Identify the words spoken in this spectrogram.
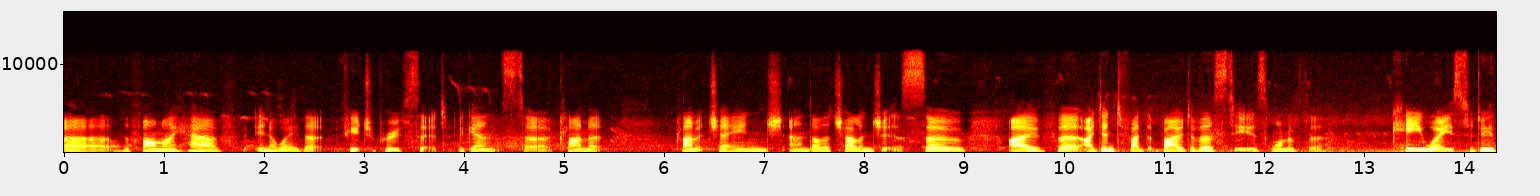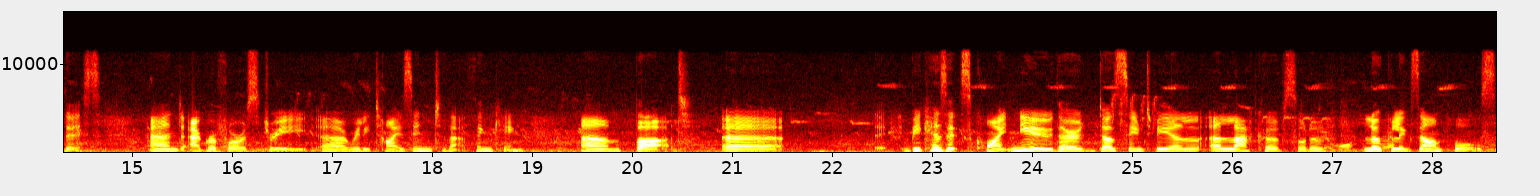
uh, the farm I have in a way that future-proofs it against uh, climate climate change and other challenges. So I've uh, identified that biodiversity is one of the key ways to do this and agroforestry uh, really ties into that thinking. Um, but uh, because it's quite new, there does seem to be a, a lack of sort of local examples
